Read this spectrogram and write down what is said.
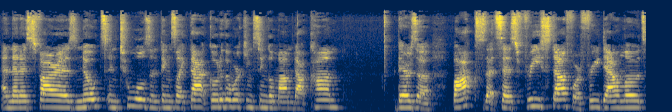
And then as far as notes and tools and things like that go to the workingsinglemom.com there's a box that says free stuff or free downloads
